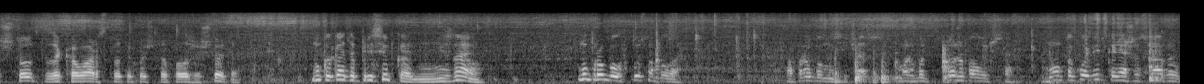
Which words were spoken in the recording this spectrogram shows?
Что это за коварство ты хочешь туда положить? Что это? Ну, какая-то присыпка, не знаю. Ну, пробовал, вкусно было. Попробуем и сейчас. Может быть, тоже получится. Ну, такой вид, конечно, сразу,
